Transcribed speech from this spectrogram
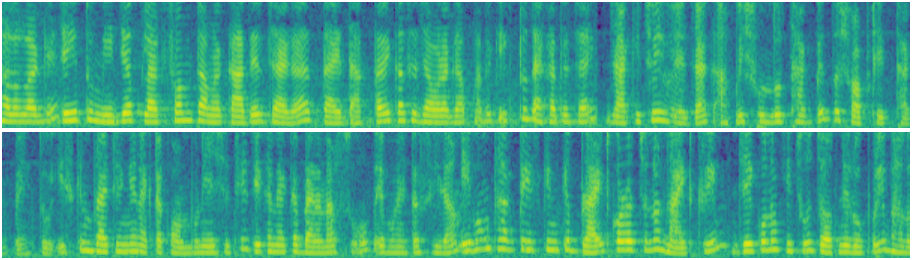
ভালো লাগে। যেহেতু মিডিয়া প্ল্যাটফর্মটা আমার কাজের জায়গা, তাই ডাক্তারের কাছে যাওয়ার আগে আপনাদেরকে একটু দেখাতে চাই। যা কিছুই হয়ে যাক, আপনি সুন্দর থাকবেন তো সব ঠিক থাকবে। তো স্কিন ব্রাইটেনিং এর একটা কম্বো নিয়ে এসেছি, যেখানে একটা ব্যানানা সোপ এবং একটা সিরাম এবং থাকবে স্কিনকে ব্রাইট করার জন্য নাইট ক্রিম যে কোনো কিছু যত্নের উপরই ভালো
